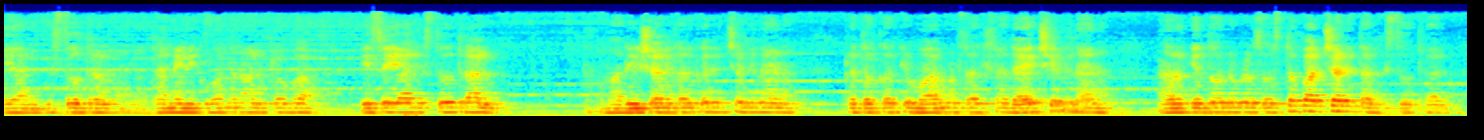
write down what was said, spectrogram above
అయ్యా నీకు స్తోత్రాలు నాయన. తండ్రి నీకు వందనాలు ప్రభా. ఏసయ్యానికి స్తోత్రాలు. మా దేశానికి అనుకరించండి నాయన. ప్రతి ఒక్కరికి మార్మత రక్షణ దయచేయండి నాయన. ఆరోగ్యంతో ఉన్నప్పుడు స్వస్థపరచండి తనకి స్తోత్రాలు.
